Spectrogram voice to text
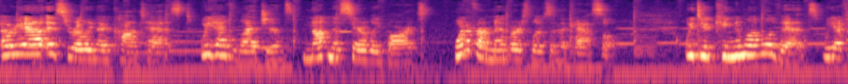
Oh yeah, it's really no contest. We have legends, not necessarily bards. One of our members lives in the castle. We do kingdom level events. We have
